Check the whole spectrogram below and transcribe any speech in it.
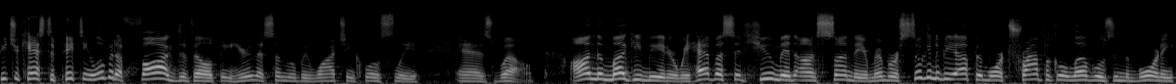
Futurecast depicting a little bit of fog developing here. That's something we'll be watching closely as well. On the muggy meter, we have us at humid on Sunday. Remember, we're still going to be up at more tropical levels in the morning,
